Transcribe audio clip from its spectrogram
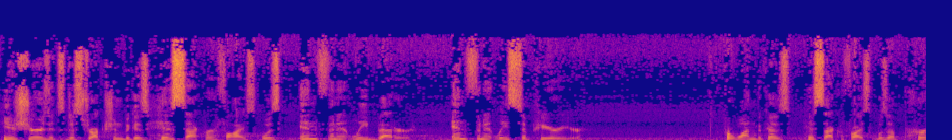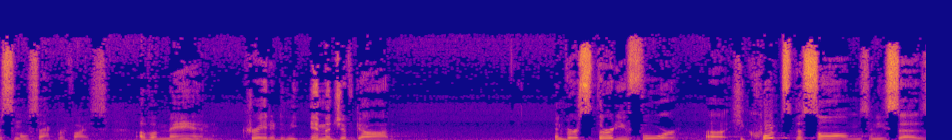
He assures its destruction because his sacrifice was infinitely better, infinitely superior. For one, because his sacrifice was a personal sacrifice of a man created in the image of God. In verse 34, uh, he quotes the Psalms and he says,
